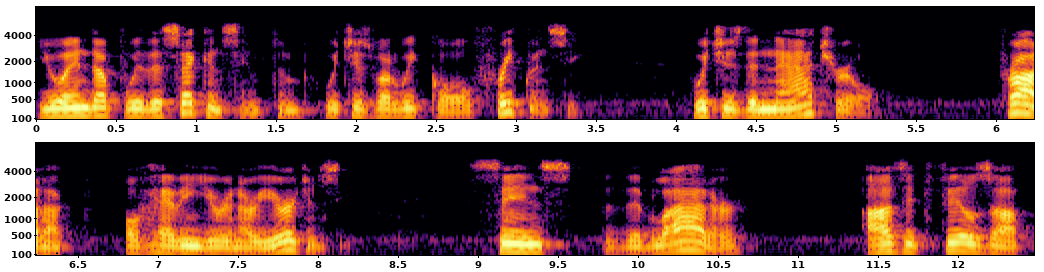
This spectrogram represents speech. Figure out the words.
you end up with a second symptom, which is what we call frequency, which is the natural product of having urinary urgency. Since the bladder, as it fills up,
